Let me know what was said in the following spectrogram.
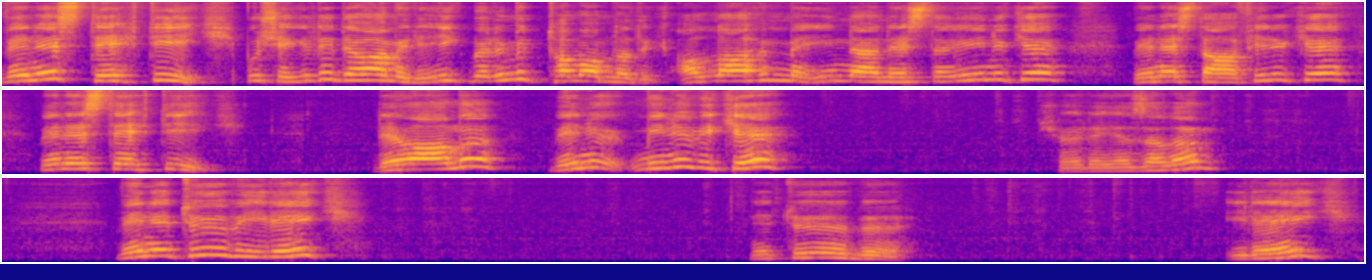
Ve nes tehdik. Bu şekilde devam ediyor. İlk bölümü tamamladık. Allahümme inna nesta'inüke ve nestağfirüke ve nestehdik. Devamı ve minübike şöyle yazalım. Ve netübü ileyk netübü ileyk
